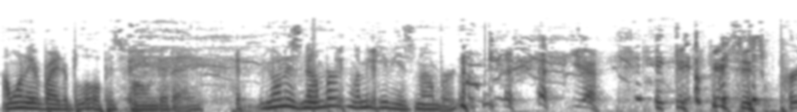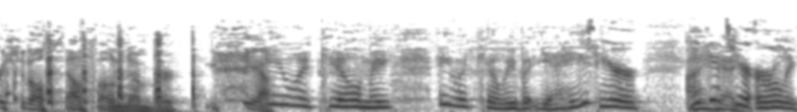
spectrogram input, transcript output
I want everybody to blow up his phone today. you want his number? Let me give you his number. Yeah. Here's his personal cell phone number. Yeah. He would kill me. He would kill me. But yeah, he's here. He I gets had- here early,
